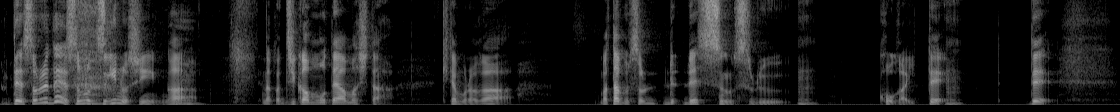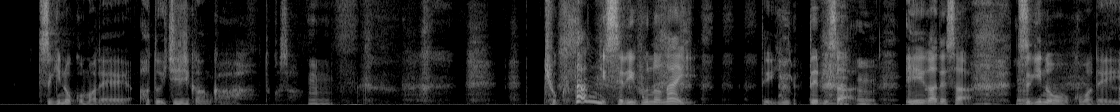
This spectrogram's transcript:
うん。でそれでその次のシーンが、なんか時間持て余した北村が、まあ、多分そのレレッスンするうん子がいて、うん。で次の子まであと1時間かとかさ。うん。極端にセリフのないって言ってるさ、うん。映画でさ次の子までい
